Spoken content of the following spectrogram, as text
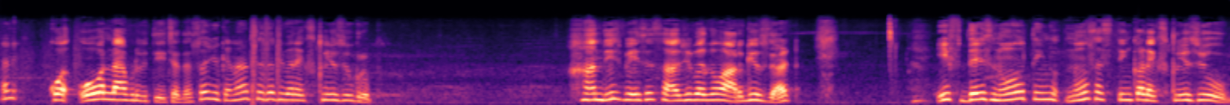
and co- overlapped with each other. So you cannot say that you are exclusive group. On this basis, Rajiv Bhargav argues that if there is no thing, no such thing called exclusive,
